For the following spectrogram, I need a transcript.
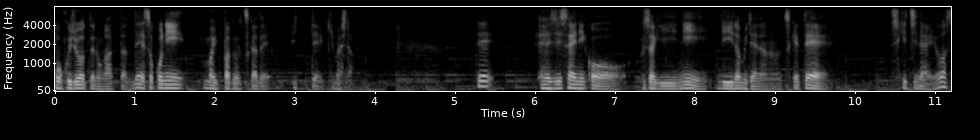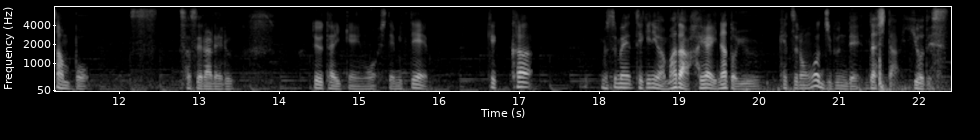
牧場っていうのがあったんでそこに、まあ、1泊2日で行ってきましたで、えー、実際にこううさぎにリードみたいなのをつけて敷地内を散歩させられるという体験をしてみて結果娘的にはまだ早いなという結論を自分で出したようです。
